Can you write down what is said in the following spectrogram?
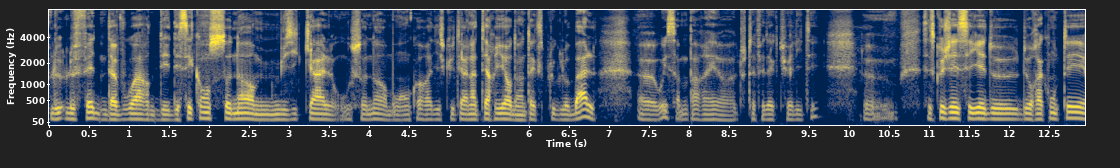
le, fait d'avoir des, séquences sonores musicales ou sonores, bon, encore à discuter à l'intérieur d'un texte plus global, euh, oui, ça me paraît euh, tout à fait d'actualité. c'est ce que j'ai essayé de, raconter,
